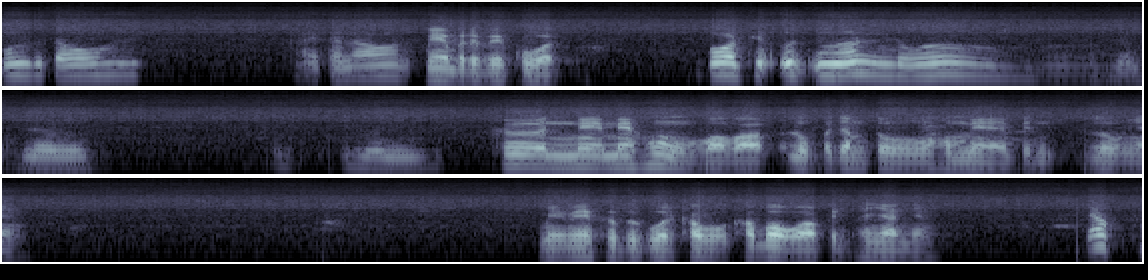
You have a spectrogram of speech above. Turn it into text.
มือก็โตขายตลอดแม่บ่ได้ไปกวดปวดที่อึดเงินดูเลยมันคือแม่แม่ฮู้ว่าว่าโรคประจำตัวของแม่เป็นโรคหยังแม่แม่เคยไปกวดเขาเขาบอกว่าเป็นพยานหยังจักพ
